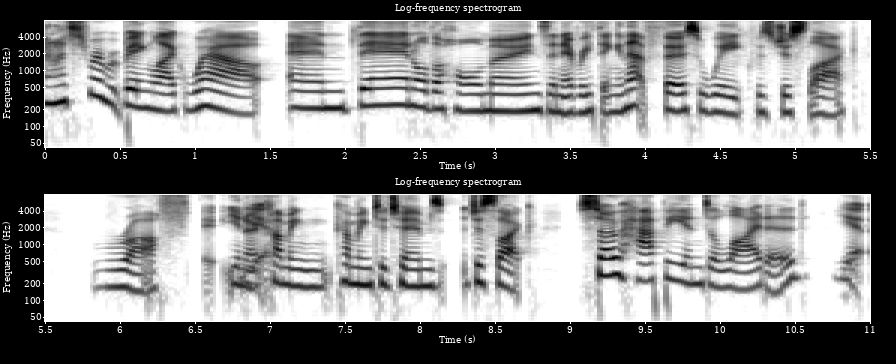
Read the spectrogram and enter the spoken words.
And I just remember being like, wow. And then all the hormones and everything. And that first week was just like rough, you know, Yeah. coming coming to terms, just like so happy and delighted. Yep.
